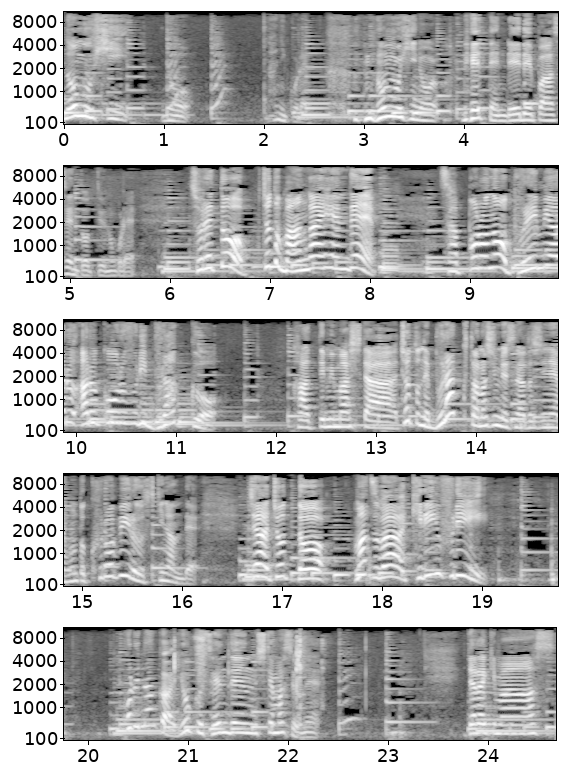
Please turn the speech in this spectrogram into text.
飲む日の何これ？飲む日の0.00%っていうのこれ。それとちょっと番外編で札幌のプレミアルアルコールフリーブラックを買ってみました。ちょっとねブラック楽しみですね。私ねほんと黒ビール好きなんで。じゃあちょっとまずはキリンフリー。これなんかよく宣伝してますよね。いただきます。ち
